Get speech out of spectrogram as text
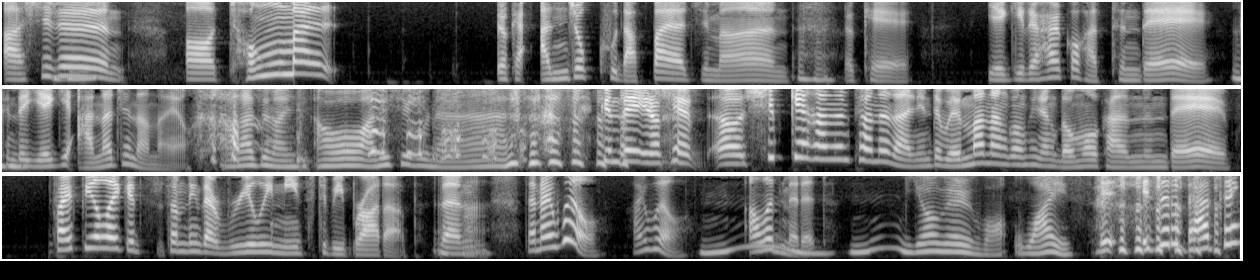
아 실은 어 정말 이렇게 안 좋고 나빠야지만 이렇게 얘기를 할 것 같은데 근데 얘기 안 하진 않아요. 안 하진 않, 어, 않으시구나. 근데 이렇게 어, 쉽게 하는 편은 아닌데 웬만한 건 그냥 넘어가는데 if I feel like it's something that really needs to be brought up, then then I will. I will. I'll admit it. Mm, you're very wise. I- Is it a bad thing?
